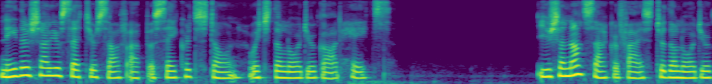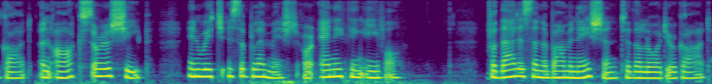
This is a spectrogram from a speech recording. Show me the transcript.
Neither shall you set yourself up a sacred stone which the Lord your God hates. You shall not sacrifice to the Lord your God an ox or a sheep in which is a blemish or anything evil, for that is an abomination to the Lord your God.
